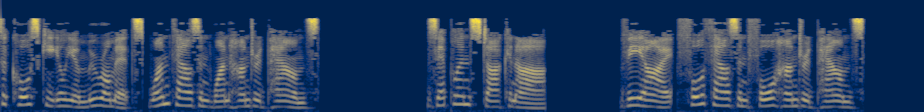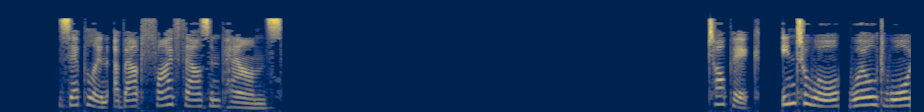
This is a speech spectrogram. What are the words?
Sikorsky Ilya Muromets 1100 pounds. Zeppelin Staaken R VI 4400 pounds Zeppelin about 5000 pounds. Topic. Interwar World War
